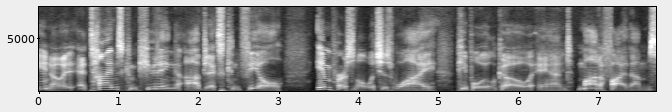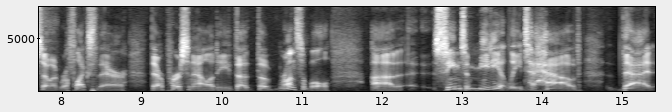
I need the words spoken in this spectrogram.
you know at, times computing objects can feel impersonal, which is why people will go and modify them so it reflects their their personality. The the Runcible uh, seems immediately to have that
